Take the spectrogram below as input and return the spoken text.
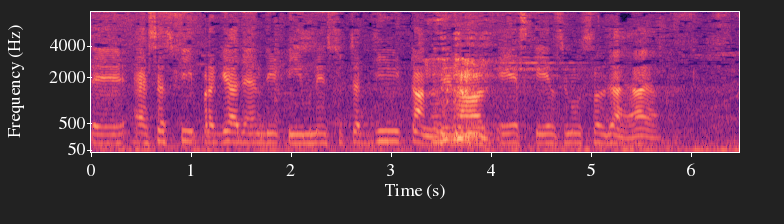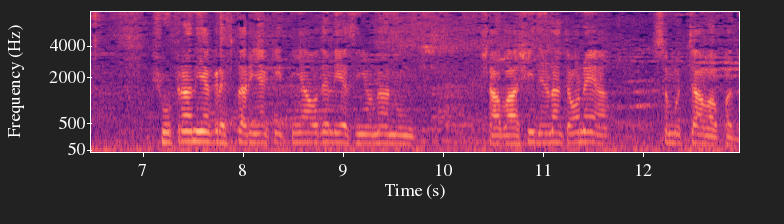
ਤੇ ਐਸਐਸਪੀ ਪ੍ਰਗਿਆ ਜੈਨ ਦੀ ਟੀਮ ਨੇ ਸੁਚੱਜੀ ਢੰਗ ਦੇ ਨਾਲ ਇਸ ਕੇਸ ਨੂੰ ਸੁਲਝਾਇਆ ਆ। ਸ਼ੂਟਰਾਂ ਦੀਆਂ ਗ੍ਰਿਫਤਾਰੀਆਂ ਕੀਤੀਆਂ ਉਹਦੇ ਲਈ ਅਸੀਂ ਉਹਨਾਂ ਨੂੰ ਸ਼ਾਬਾਸ਼ੀ ਦੇਣਾ ਚਾਹੁੰਦੇ ਆ ਸਮੁੱਚਾ ਵਫਦ।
